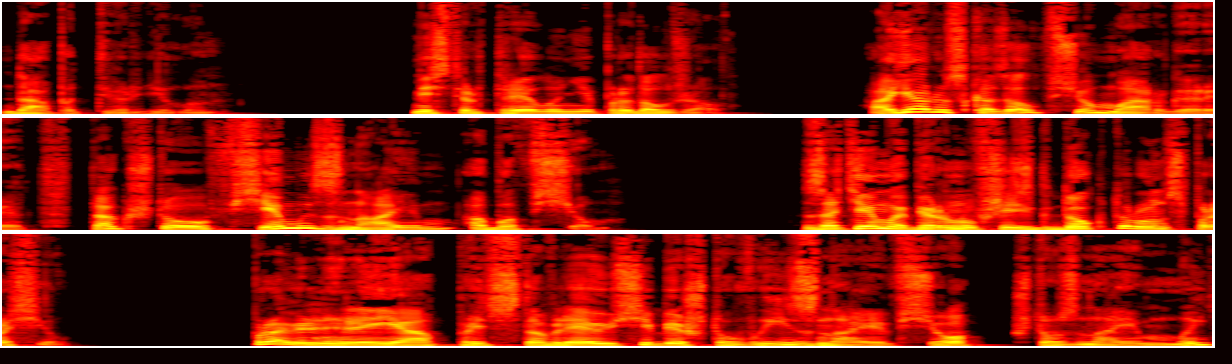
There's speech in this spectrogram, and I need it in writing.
«Да», — подтвердил он. Мистер Трелуни продолжал. «А я рассказал все Маргарет, так что все мы знаем обо всем». Затем, обернувшись к доктору, он спросил. Правильно ли я представляю себе, что вы, зная все, что знаем мы,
